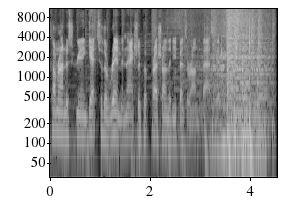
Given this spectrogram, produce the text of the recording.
come around the screen and get to the rim and actually put pressure on the defense around the basket.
